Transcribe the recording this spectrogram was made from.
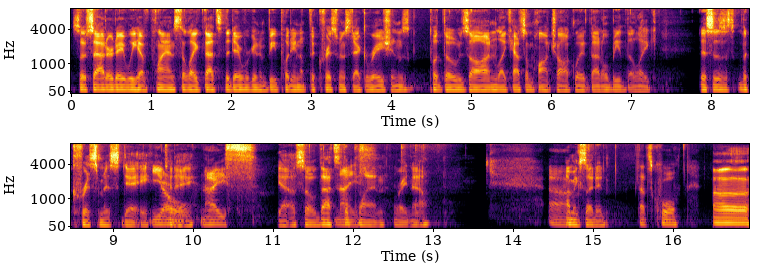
So Saturday we have plans to like that's the day we're gonna be putting up the Christmas decorations, put those on, like have some hot chocolate. That'll be the like this is the Christmas day Yo, today. nice. Yeah, so that's Nice. the plan right now. Um, I'm excited. That's cool. Uh,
